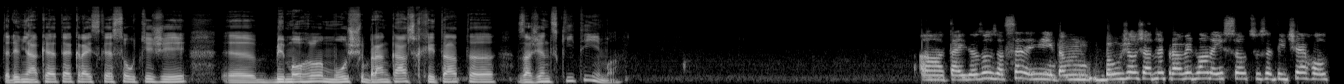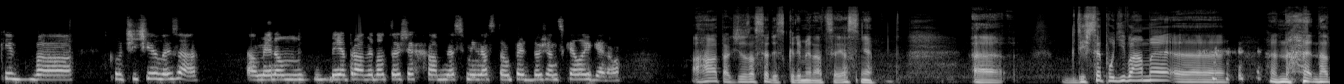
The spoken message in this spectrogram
tedy v nějaké té krajské soutěži eh, by mohl muž, brankář chytat eh, za ženský tým. A tady to zase není. Tam bohužel žádné pravidla nejsou, co se týče holky v klučičí lize. Tam jenom je pravidlo to, že chlap nesmí nastoupit do ženské ligy, no. Aha, takže zase diskriminace, jasně. Eh, když se podíváme eh, na, na,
